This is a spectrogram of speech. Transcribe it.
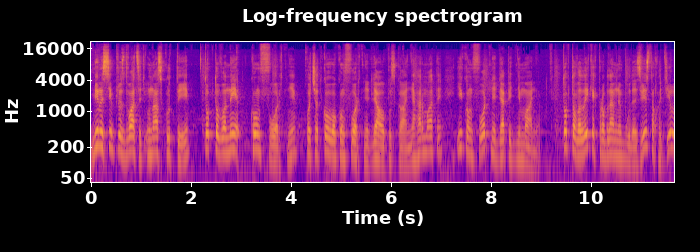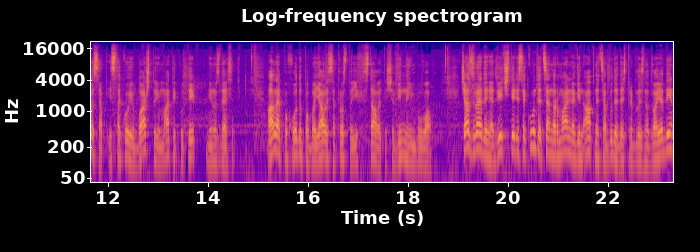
Мінус 7 плюс 20 у нас кути, тобто вони комфортні, початково комфортні для опускання гармати і комфортні для піднімання. Тобто великих проблем не буде. Звісно, хотілося б із такою баштою мати кути мінус 10. Але, походу, побоялися просто їх ставити, щоб він не імбував. Час зведення 2-4 секунди, це нормально, він апнеться, буде десь приблизно 2,1.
